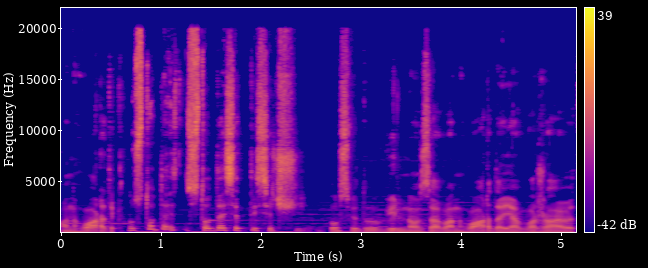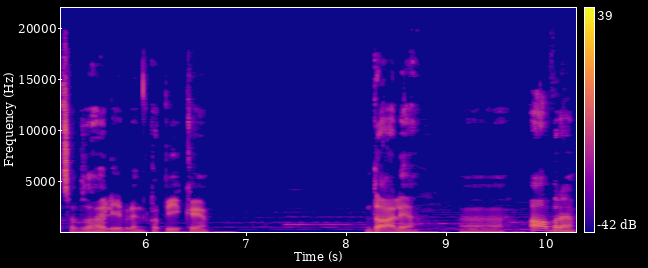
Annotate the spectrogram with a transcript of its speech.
Авангардик. Ну, 110 110 тисяч досвіду вільного за авангарда, я вважаю, це взагалі, блін, копійки. Далі. Е, Авре.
